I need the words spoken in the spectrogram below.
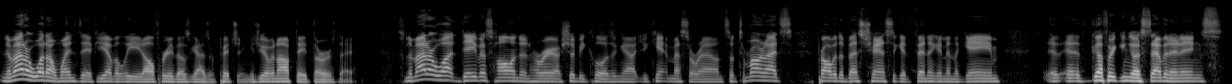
No matter what on Wednesday, if you have a lead, all three of those guys are pitching because you have an off day Thursday. So no matter what, Davis, Holland, and Herrera should be closing out. You can't mess around. So tomorrow night's probably the best chance to get Finnegan in the game. If, if Guthrie can go seven innings,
